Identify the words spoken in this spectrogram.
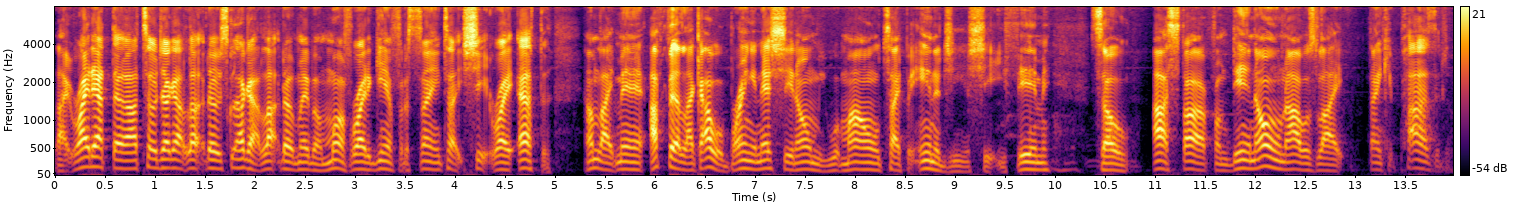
Like right after I told you I got locked up, school, I got locked up maybe a month right again for the same type shit right after. I'm like, man, I felt like I was bringing that shit on me with my own type of energy and shit. You feel me? So I started from then on. I was like thinking positive.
